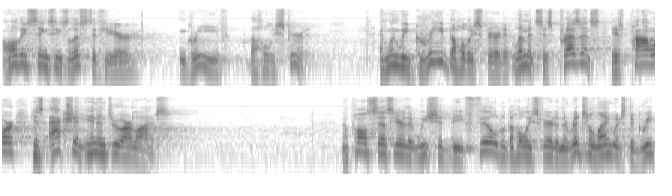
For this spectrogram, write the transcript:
All these things He's listed here grieve the Holy Spirit. And when we grieve the Holy Spirit, it limits His presence, His power, His action in and through our lives. Now, Paul says here that we should be filled with the Holy Spirit. In the original language, the Greek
